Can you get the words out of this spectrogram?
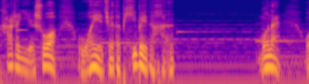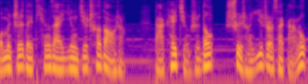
他这一说，我也觉得疲惫的很，无奈我们只得停在应急车道上，打开警示灯，睡上一阵再赶路。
